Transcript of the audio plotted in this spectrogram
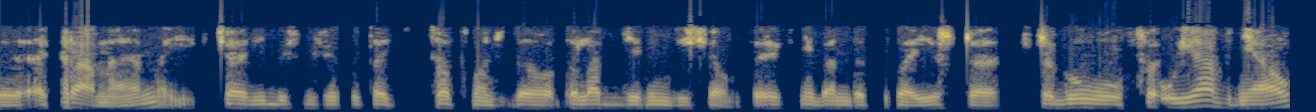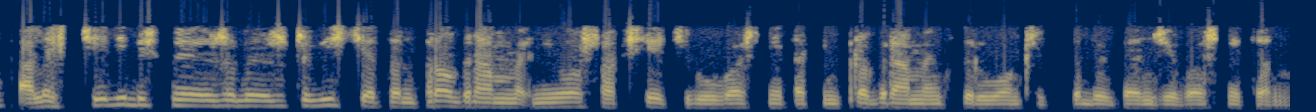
z ekranem i chcielibyśmy się tutaj cofnąć do, do lat 90. Nie będę tutaj jeszcze szczegółów ujawniał, ale chcielibyśmy, żeby rzeczywiście ten program Miłosza w sieci był właśnie takim programem, który łączyć sobie będzie właśnie ten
